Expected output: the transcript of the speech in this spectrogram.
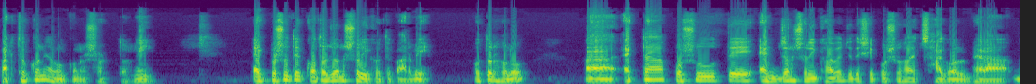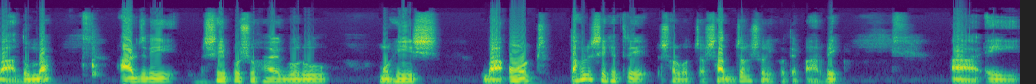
পার্থক্য নেই এবং কোনো শর্ত নেই। এক পশুতে কতজন শরিক হতে পারবে? উত্তর হলো একটা পশুতে একজন শরিক হবে যদি সে পশু হয় ছাগল, ভেড়া বা দুম্বা। আর যদি সেই পশু হয় গরু, মহিষ বা ওট, তাহলে সেক্ষেত্রে সর্বোচ্চ সাতজন শরিক হতে পারবে। এই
